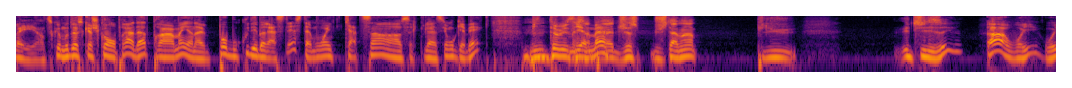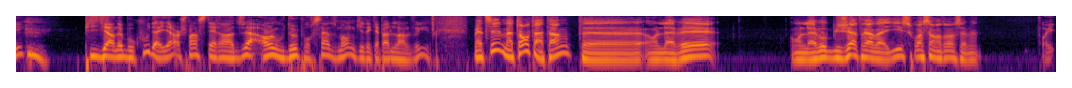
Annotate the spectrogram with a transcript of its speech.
Ben, en tout cas, moi, de ce que je comprends à date, premièrement, il n'y en avait pas beaucoup des bracelets. C'était moins de 400 en circulation au Québec. Puis, Mais ça deuxièmement. pourrait être juste, justement plus utilisé. là. Ah, oui, oui. Puis, il y en a beaucoup d'ailleurs. Je pense que c'était rendu à 1 ou 2% du monde qui était capable de l'enlever. Mais tu sais, mettons ta tante, euh, on l'avait on l'avait obligé à travailler 60 heures semaine. Oui.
